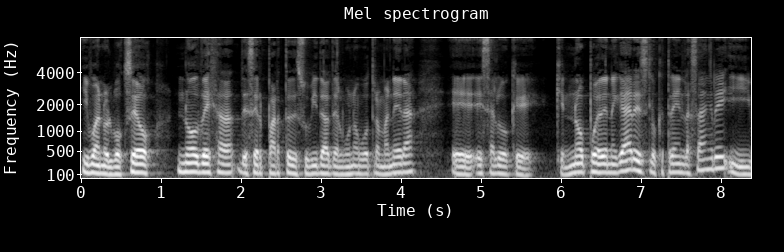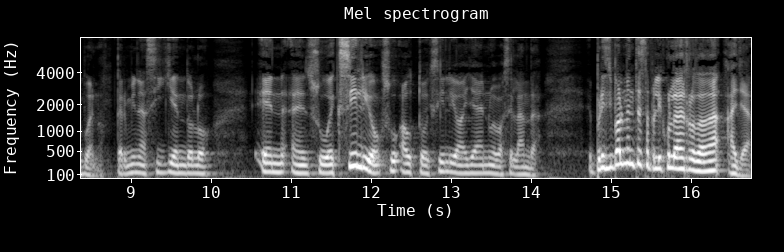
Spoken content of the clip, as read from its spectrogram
y bueno, el boxeo no deja de ser parte de su vida de alguna u otra manera. Eh, es algo que, que no puede negar, es lo que trae en la sangre y bueno, termina siguiéndolo en, su exilio, su autoexilio allá en Nueva Zelanda. Principalmente esta película es rodada allá.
